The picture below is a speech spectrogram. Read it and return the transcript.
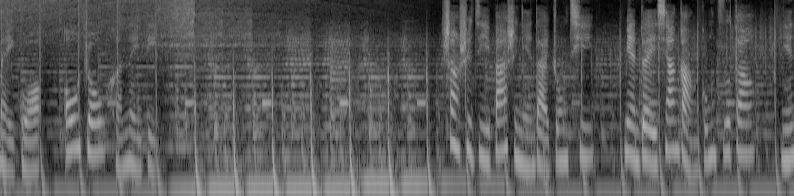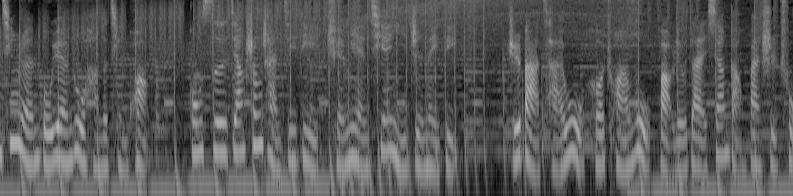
美國。欧洲和内地。上世纪八十年代中期，面对香港工资高、年轻人不愿入行的情况，公司将生产基地全面迁移至内地，只把财务和船务保留在香港办事处。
